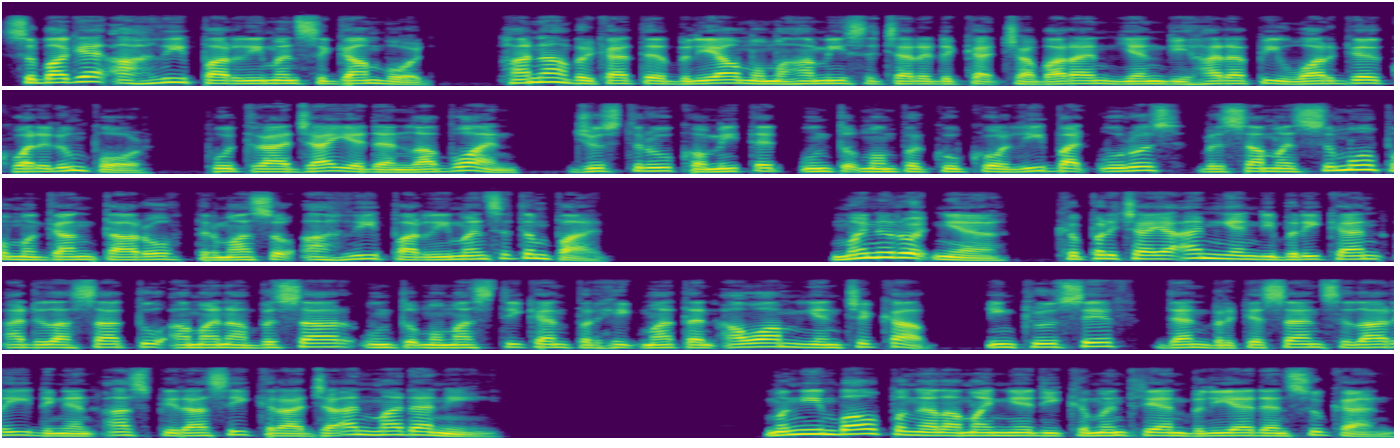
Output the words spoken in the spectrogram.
Sebagai ahli Parlimen Segambut, Hana berkata beliau memahami secara dekat cabaran yang dihadapi warga Kuala Lumpur, Putrajaya dan Labuan, justru komited untuk memperkukuh libat urus bersama semua pemegang taruh termasuk ahli parlimen setempat. Menurutnya, kepercayaan yang diberikan adalah satu amanah besar untuk memastikan perkhidmatan awam yang cekap, inklusif dan berkesan selari dengan aspirasi kerajaan madani. Mengimbau pengalamannya di Kementerian Belia dan Sukan,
